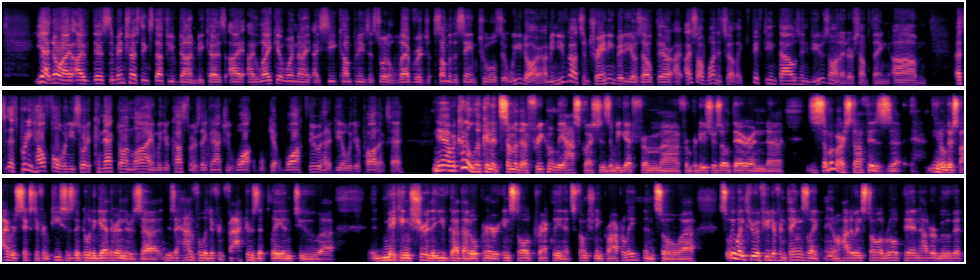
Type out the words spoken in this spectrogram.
yeah, no, I, I there's some interesting stuff you've done because I I like it when I, I see companies that sort of leverage some of the same tools that we are. I mean, you've got some training videos out there. I, I saw one it's got like fifteen thousand views on it or something. Um, that's that's pretty helpful when you sort of connect online with your customers. They can actually walk get walk through how to deal with your products. Hey. Yeah, we're kind of looking at some of the frequently asked questions that we get from uh, from producers out there, and uh, some of our stuff is, uh, you know, there's five or six different pieces that go together, and there's uh, there's a handful of different factors that play into uh, making sure that you've got that opener installed correctly and it's functioning properly. And so, uh, so we went through a few different things like you know how to install a roll pin, how to remove it,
